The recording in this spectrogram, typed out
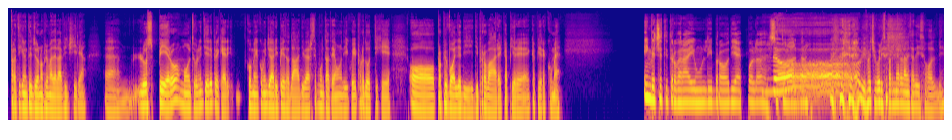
praticamente il giorno prima della vigilia. Eh, lo spero molto volentieri perché, come, come, già ripeto da diverse puntate, è uno di quei prodotti che ho proprio voglia di, di provare e capire, capire com'è. E invece ti troverai un libro di Apple eh, no! sotto l'albero. Vi facevo risparmiare la metà dei soldi.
